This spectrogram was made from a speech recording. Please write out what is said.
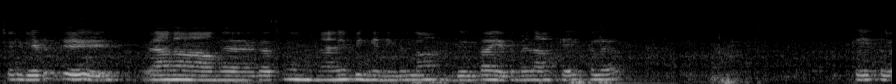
சரி எதுக்கு வேணாம் அவங்க ஏதாச்சும் நினைப்பீங்க நீங்கள்லாம் அப்படின்னு தான் எதுவுமே நான் கேட்கல. கேட்கல.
